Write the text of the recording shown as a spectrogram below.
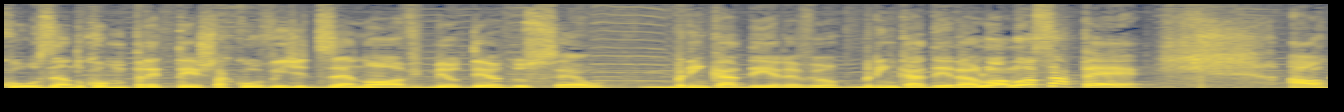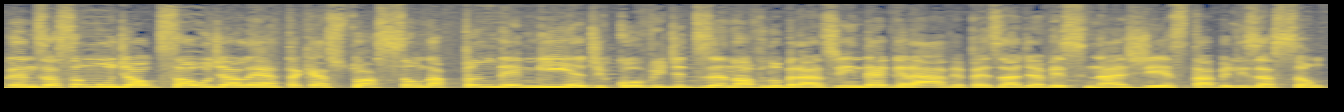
usando como pretexto a Covid-19. Meu Deus do céu, brincadeira, viu? Brincadeira. Alô, alô, Sapé! A Organização Mundial de Saúde alerta que a situação da pandemia de Covid-19 no Brasil ainda é grave, apesar de haver sinais de estabilização.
